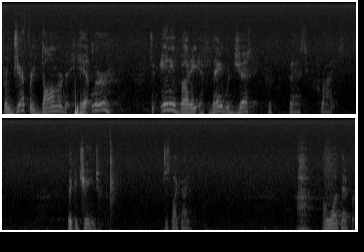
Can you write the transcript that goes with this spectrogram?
from Jeffrey Dahmer to Hitler, to anybody, if they would just profess Christ, they could change just like I did. Ah, I want that for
